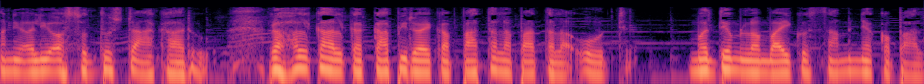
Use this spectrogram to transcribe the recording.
अनि अलि असन्तुष्ट आँखाहरू र हल्का हल्का कापिरहेका पातला पातला ओठ मध्यम लम्बाइको सामान्य कपाल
